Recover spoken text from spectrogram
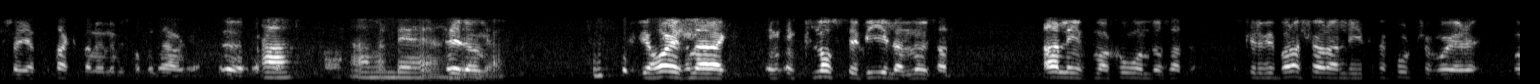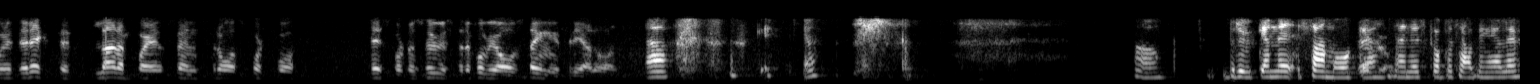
att köra jättesakta nu när vi står på tävlingar. Ja, ja men det, Det är lugnt. bra. Vi har ju sån här, en, en kloss i bilen nu så att all information då så att skulle vi bara köra lite för fort så går det, går det direkt ett larm på Svensk Travsport på Hästsportens hus. Där får vi avstängning i tre dagar. Ja, okej. ja. ja. Brukar ni samåka när ni ska på tävling eller?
